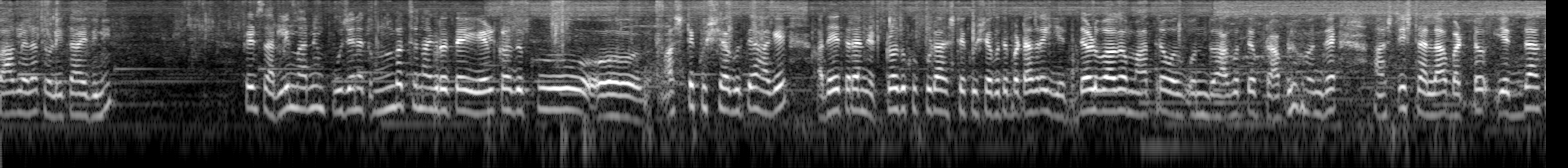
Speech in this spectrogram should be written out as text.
ಬಾಗಿಲೆಲ್ಲ ತೊಳಿತಾ ಇದ್ದೀನಿ. ಫ್ರೆಂಡ್ಸ್ ಅರ್ಲಿ ಮಾರ್ನಿಂಗ್ ಪೂಜೆನೇ ತುಂಬ ಚೆನ್ನಾಗಿರುತ್ತೆ. ಹೇಳ್ಕೊಳ್ಳೋದಕ್ಕೂ ಅಷ್ಟೇ ಖುಷಿಯಾಗುತ್ತೆ ಹಾಗೆ ಅದೇ ಥರ ನೆಟ್ಕೊಳ್ಳೋದಕ್ಕೂ ಕೂಡ ಅಷ್ಟೇ ಖುಷಿಯಾಗುತ್ತೆ ಬಟ್ ಆದರೆ ಎದ್ದೇಳುವಾಗ ಮಾತ್ರ ಒಂದು ಆಗುತ್ತೆ ಪ್ರಾಬ್ಲಮ್ ಅಂದರೆ ಅಷ್ಟಿಷ್ಟಲ್ಲ. ಬಟ್ ಎದ್ದಾಗ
